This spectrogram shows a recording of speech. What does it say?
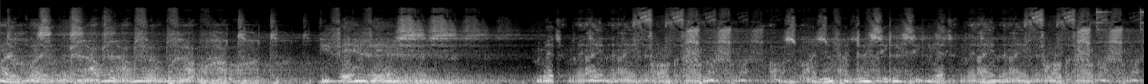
heutigen Krautverbraucht. Wie wäre es mit einem Vorgeschmack aus meiner Fantasie? Mit einem Vorgeschmack.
